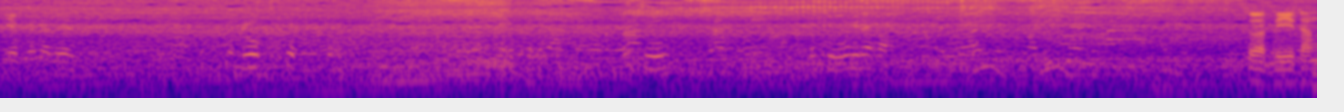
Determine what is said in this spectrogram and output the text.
เก็บไว้เลย ดูมันสูงมัสูงนี่ได้ครับสวัสดีทั้ง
